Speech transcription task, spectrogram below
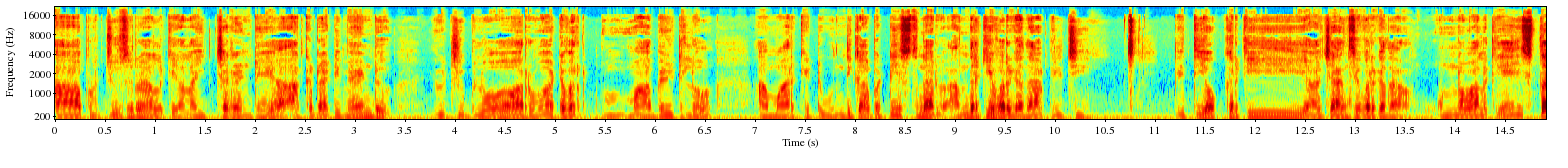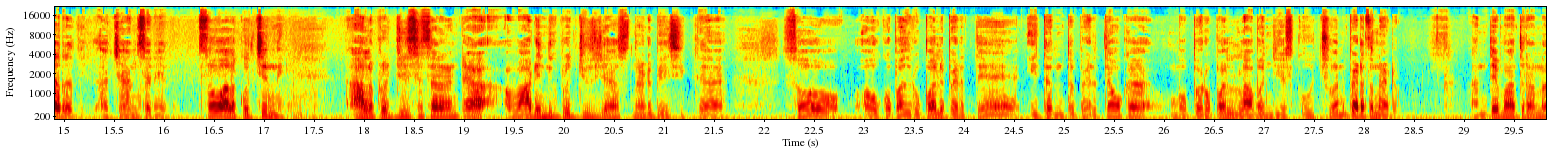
ఆ ప్రొడ్యూసర్ వాళ్ళకి అలా ఇచ్చాడంటే అక్కడ డిమాండ్ యూట్యూబ్లో ఆర్ వాట్ ఎవర్ మా బెల్ట్లో ఆ మార్కెట్ ఉంది కాబట్టి ఇస్తున్నారు. అందరికీ ఇవ్వరు కదా పిలిచి. ప్రతి ఒక్కరికి ఆ ఛాన్స్ ఇవ్వరు కదా. ఉన్న వాళ్ళకే ఇస్తారు అది ఆ ఛాన్స్ అనేది. సో వాళ్ళకి వచ్చింది వాళ్ళ ప్రొడ్యూస్ చేస్తారంటే వాడెందుకు ప్రొడ్యూస్ చేస్తున్నాడు బేసిక్గా సో ఒక పది రూపాయలు పెడితే ఇతనితో పెడితే ఒక ముప్పై రూపాయలు లాభం చేసుకోవచ్చు అని పెడుతున్నాడు. అంతే మాత్రాన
